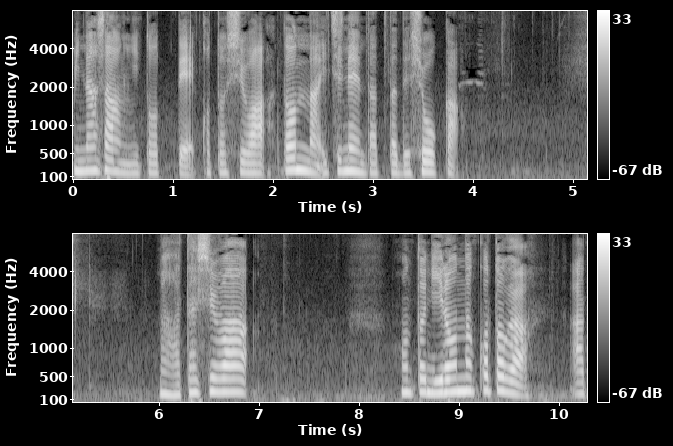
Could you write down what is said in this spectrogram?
皆さんにとって今年はどんな一年だったでしょうか？まあ私は本当にいろんなことがあっ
